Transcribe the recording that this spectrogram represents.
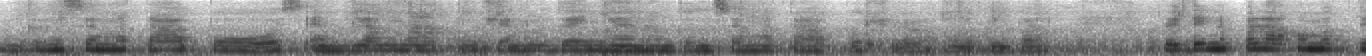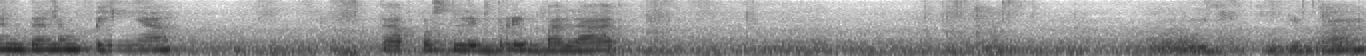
hanggang sa matapos and lang natin siya ng ganyan hanggang sa matapos siya o di ba pwede na pala ako magtinda ng pinya. Tapos libre balat. O di ba?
